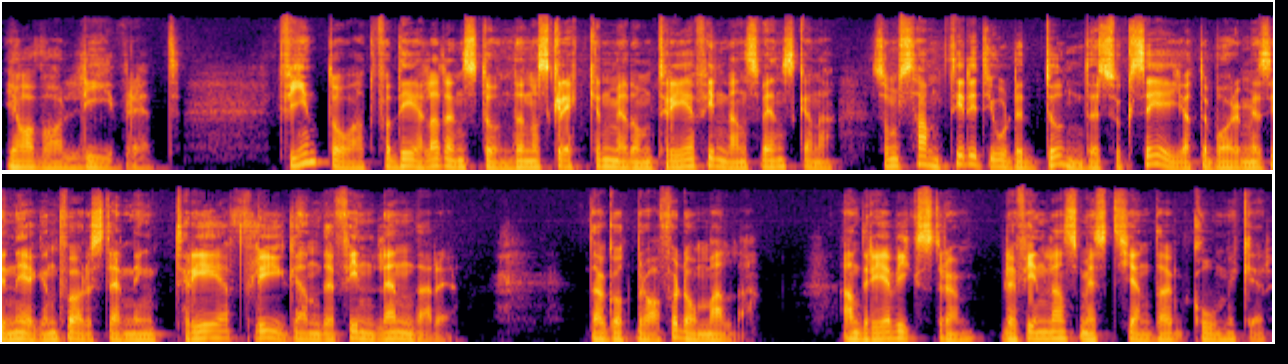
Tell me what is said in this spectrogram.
Jag var livrädd. Fint då att få dela den stunden och skräcken med de tre finlandssvenskarna som samtidigt gjorde dundersuccé i Göteborg med sin egen föreställning Tre flygande finländare. Det har gått bra för dem alla. André Wikström blev Finlands mest kända komiker.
